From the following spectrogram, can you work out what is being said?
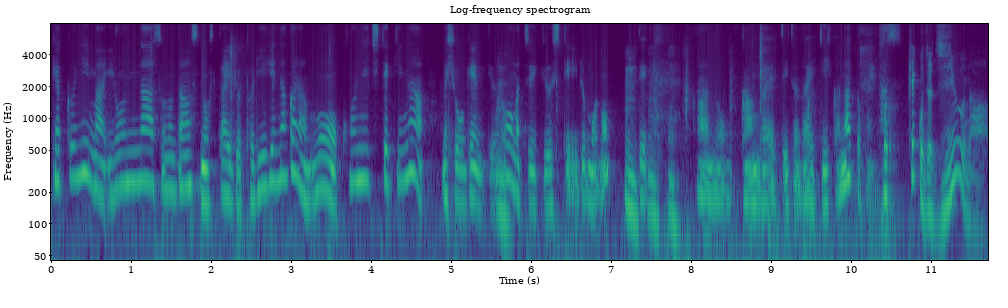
逆にまあいろんなそのダンスのスタイルを取り入れながらも今日的な表現っていうのをまあ追求しているもので、あの考えていただいていいかなと思います。結構じゃあ自由な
